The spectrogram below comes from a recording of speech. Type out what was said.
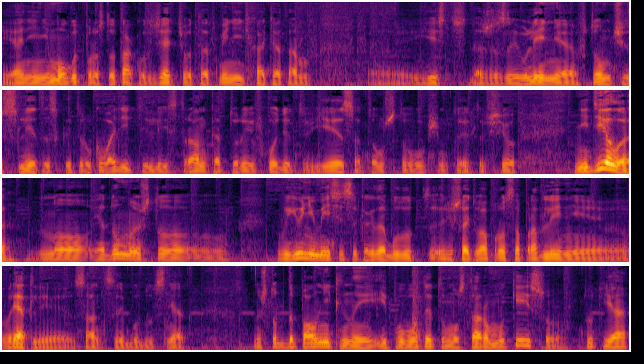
и они не могут просто так вот взять, вот отменить, хотя там есть даже заявления, в том числе, так сказать, руководителей стран, которые входят в ЕС, о том, что, в общем-то, это все не дело. Но я думаю, что в июне месяце, когда будут решать вопрос о продлении, вряд ли санкции будут сняты. Но чтобы дополнительные и по вот этому старому кейсу, тут я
